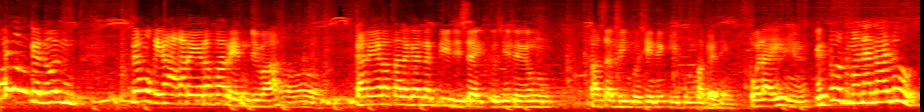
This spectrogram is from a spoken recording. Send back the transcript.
Walang ganon. Kaya mo, kinakarera pa rin, di ba? Oo. Karera talaga nagdi-decide kung sino yung sasabihin ko sino yung ibong magaling. Wala yun yun. Ito, mananalo.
